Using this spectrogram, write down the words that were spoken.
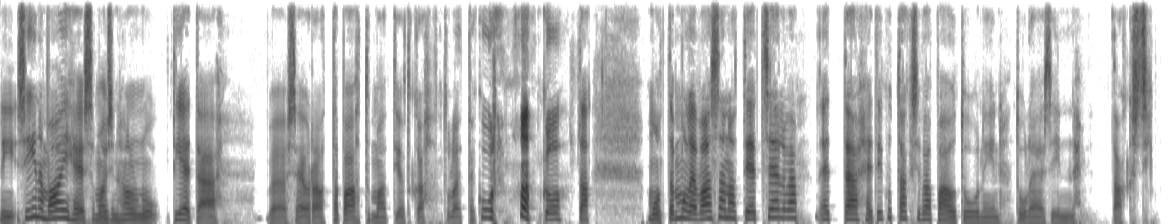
niin siinä vaiheessa mä olisin halunnut tietää seuraavat tapahtumat, jotka tulette kuulemaan kohta. Mutta mulle vaan sanottiin, että selvä, että heti kun taksi vapautuu, niin tulee sinne taksi.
